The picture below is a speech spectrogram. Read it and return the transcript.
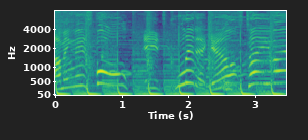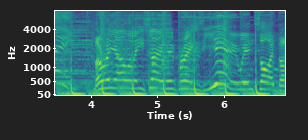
Coming this fall, it's Glitter Girls TV, the reality show that brings you inside the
